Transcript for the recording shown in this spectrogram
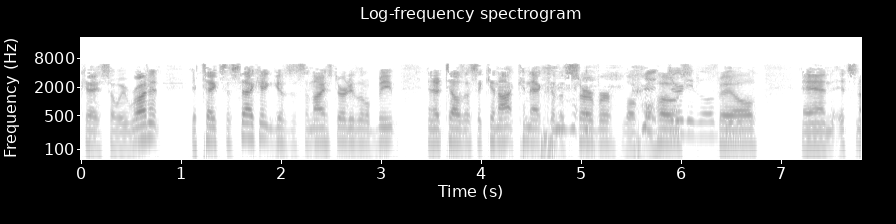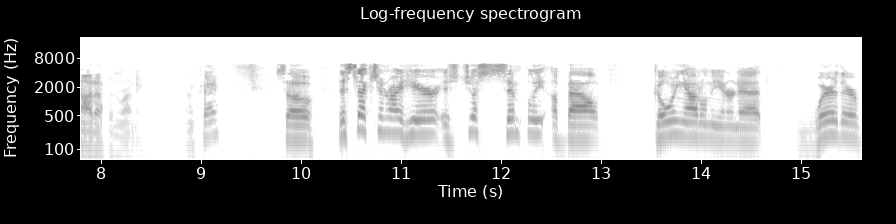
Okay, so we run it. It takes a second, gives us a nice dirty little beep, and it tells us it cannot connect to the server, localhost, Dirty little beep. failed, and it's not up and running. Okay? So this section right here is just simply about going out on the internet, where their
